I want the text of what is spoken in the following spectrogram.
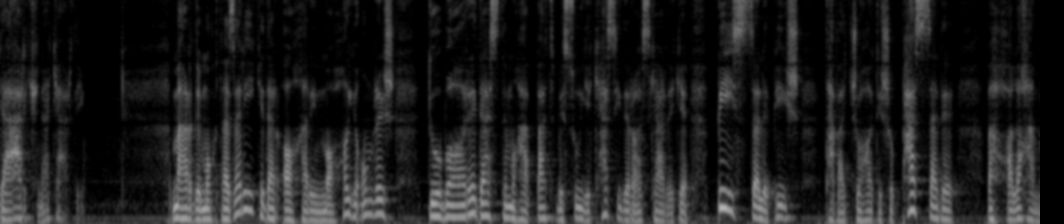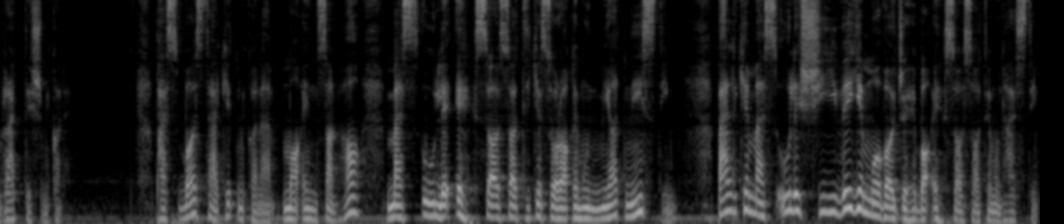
درک نکردیم. مرد محتظری که در آخرین ماههای عمرش دوباره دست محبت به سوی کسی دراز کرده که 20 سال پیش توجهاتش رو پس زده و حالا هم ردش می‌کنه. پس باز تاکید می‌کنم ما انسان ها مسئول احساساتی که سراغمون میاد نیستیم بلکه مسئول شیوه مواجهه با احساساتمون هستیم.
